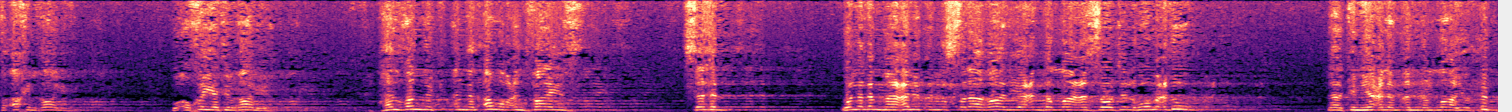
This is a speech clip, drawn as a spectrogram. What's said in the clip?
فأخي الغالي وأخيتي الغالية هل ظنك أن الأمر عند فايز سهل؟ ولا لما علم أن الصلاة غالية عند الله عز وجل هو معذور؟ لكن يعلم أن الله يحب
